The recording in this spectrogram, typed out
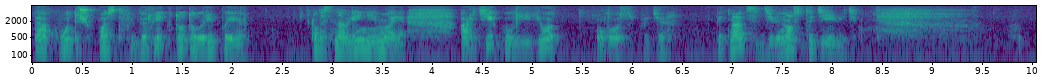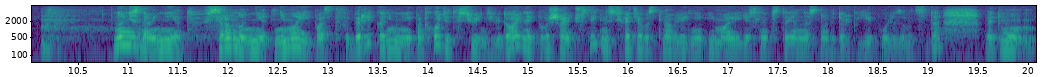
Так, вот еще паста Faberlic Total Repair, восстановление эмали, артикул ее, господи, 15,99. Ну, не знаю, нет. Все равно нет. Не мои пасты Фаберлик. Они мне не подходят. Все индивидуально и повышают чувствительность. Хотя восстановление эмали, если на постоянной основе только ей пользоваться, да. Поэтому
